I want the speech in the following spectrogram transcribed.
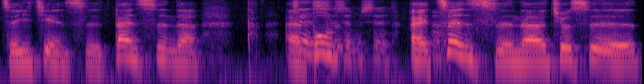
这一件事，但是呢，他呃不什么事？哎，证实呢就是。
